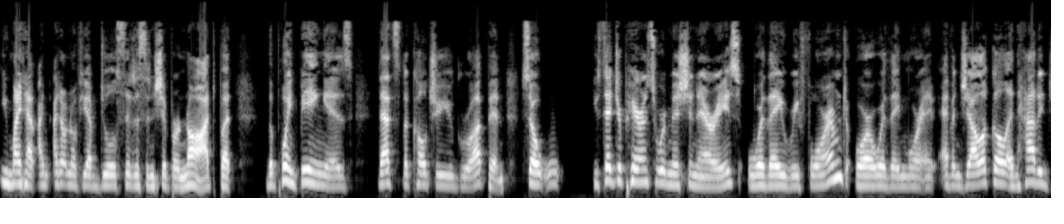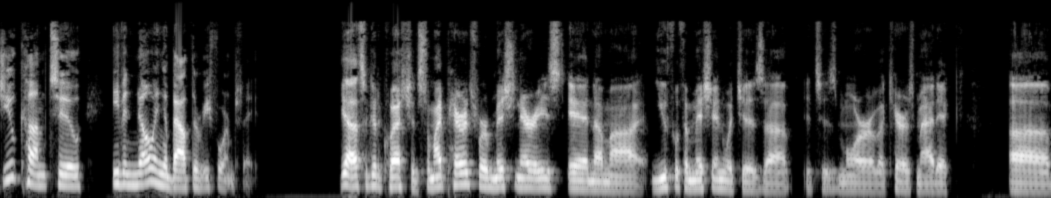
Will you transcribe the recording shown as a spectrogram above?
You might have, I, I, don't know if you have dual citizenship or not, but the point being is that's the culture you grew up in. So you said your parents were missionaries. Were they reformed or were they more evangelical? And how did you come to even knowing about the reformed faith? Yeah, that's a good question. So my parents were missionaries in um, uh, Youth with a Mission, which is uh, is more of a charismatic uh,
